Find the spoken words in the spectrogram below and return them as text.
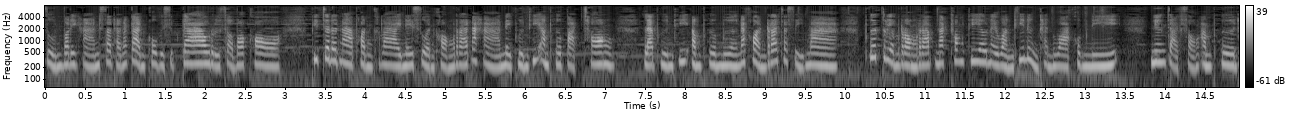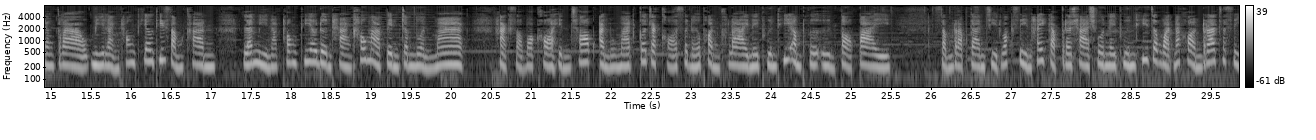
ศูนย์บริหารสถานการณ์โควิด -19 หรือสอบค พิจารณาผ่อนคลายในส่วนของร้านอาหารในพื้นที่อำเภอปากช่อง และพื้นที่อำเภอเมืองนครราชสีมา เพื่อเตรียมรองรับนักท่องเที่ยวในวันที่ 1 ธันวาคมนี้เนื่องจากสองอำเภอดังกล่าว มีแหล่งท่องเที่ยวที่สำคัญ และมีนักท่องเที่ยวเดินทางเข้ามาเป็นจำนวนมาก หากสบคเห็นชอบอนุมัติก็จะขอเสนอผ่อนคลายในพื้นที่อำเภออื่นต่อไป สำหรับการฉีดวัคซีนให้กับประชาชนในพื้นที่จังหวัดนครราชสี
